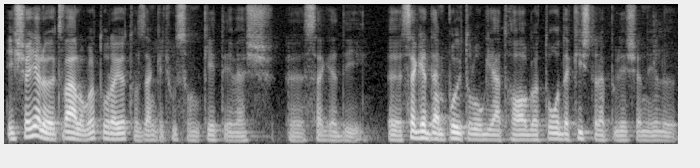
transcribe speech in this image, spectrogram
és a jelölt válogatóra jött hozzánk egy 22 éves szegedi, Szegeden politológiát hallgató, de kis településen élő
